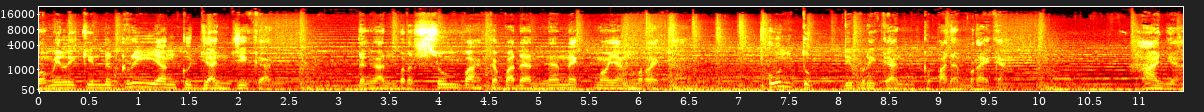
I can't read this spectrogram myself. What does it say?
memiliki negeri yang kujanjikan dengan bersumpah kepada nenek moyang mereka untuk diberikan kepada mereka. Hanya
